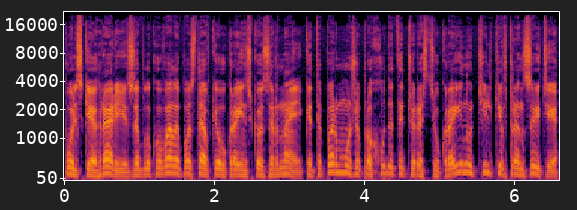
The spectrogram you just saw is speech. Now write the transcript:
Польські аграрії заблокували поставки українського зерна, яке тепер може проходити через цю країну тільки в транзиті.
